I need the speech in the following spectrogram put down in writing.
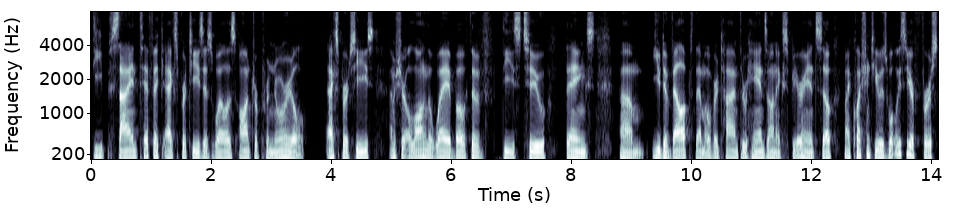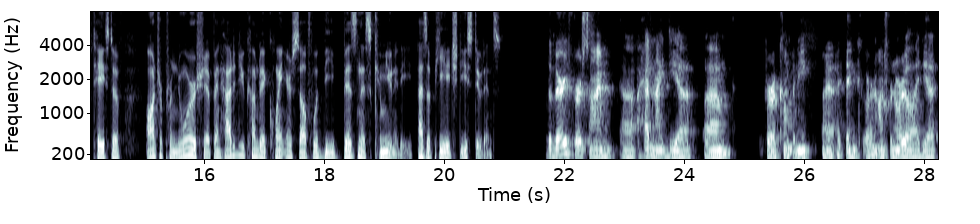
deep scientific expertise as well as entrepreneurial expertise. I'm sure along the way, both of these two things, um, you developed them over time through hands on experience. So, my question to you is what was your first taste of entrepreneurship and how did you come to acquaint yourself with the business community as a PhD student? The very first time uh, I had an idea um, for a company, I, I, think, or an entrepreneurial idea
